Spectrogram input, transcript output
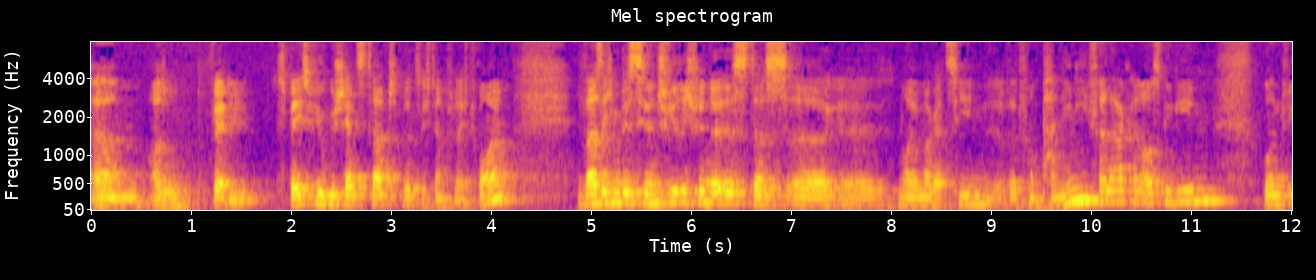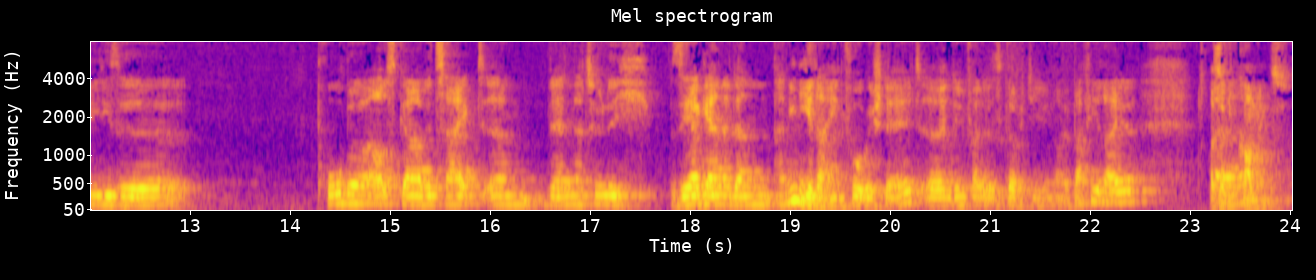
Ähm, also wer die Space View geschätzt hat, wird sich dann vielleicht freuen. Was ich ein bisschen schwierig finde, ist, das äh, äh, neue Magazin wird vom Panini Verlag herausgegeben und wie diese Probeausgabe zeigt, ähm, werden natürlich sehr gerne dann Panini-Reihen vorgestellt. Äh, in dem Fall ist es, glaube ich, die neue Buffy-Reihe. Also die Äh, Comics.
